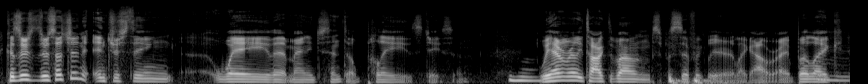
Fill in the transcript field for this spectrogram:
because there's there's such an interesting uh, way that Manny Jacinto plays Jason. Mhm. We haven't really talked about him specifically or like outright, but like Mm-hmm.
